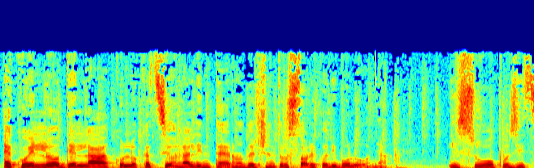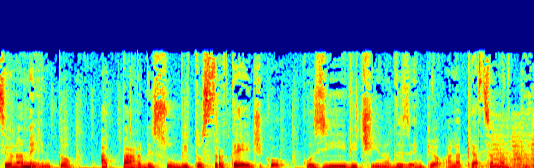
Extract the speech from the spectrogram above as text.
è quello della collocazione all'interno del centro storico di Bologna. Il suo posizionamento apparve subito strategico, così vicino ad esempio alla piazza Malpighi.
